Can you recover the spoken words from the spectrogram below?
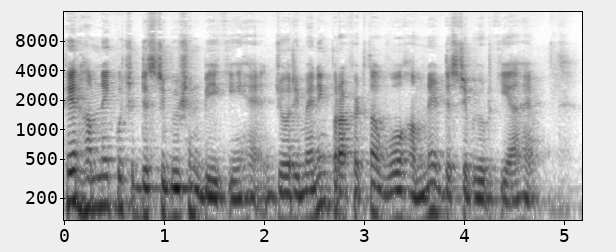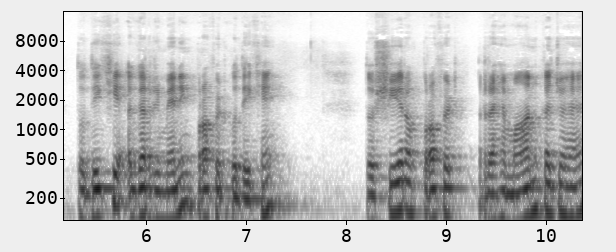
फिर हमने कुछ डिस्ट्रीब्यूशन भी की हैं। जो रिमेनिंग प्रॉफिट था, वो हमने डिस्ट्रीब्यूट किया है। तो देखिए, अगर रिमेनिंग प्रॉफिट को देखें तो शेयर ऑफ़ प्रॉफिट रहमान का जो है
